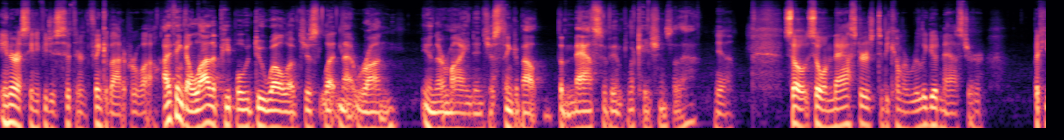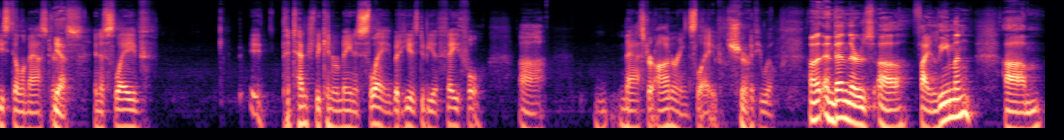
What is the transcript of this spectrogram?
interesting if you just sit there and think about it for a while. I think a lot of people would do well of just letting that run in their mind and just think about the massive implications of that. Yeah. So so a master's to become a really good master, but he's still a master. Yes. And a slave it potentially can remain a slave, but he is to be a faithful uh, master honoring slave, Sure. if you will. Uh, and then there's uh, Philemon. Um,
